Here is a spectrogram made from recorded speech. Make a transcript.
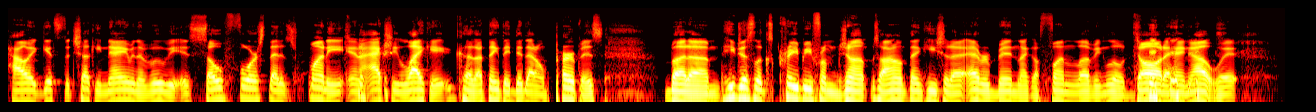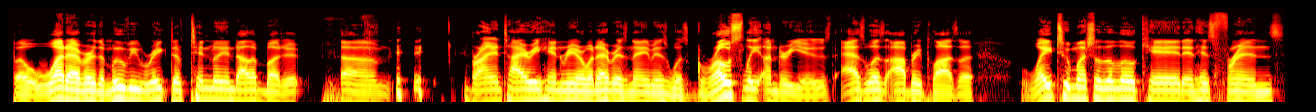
how it gets the Chucky name in the movie is so forced that it's funny, and I actually like it because I think they did that on purpose. But um, he just looks creepy from jump, so I don't think he should have ever been like a fun-loving little doll to hang out with. But whatever, the movie reeked of ten million dollar budget. Um, Brian Tyree Henry or whatever his name is was grossly underused, as was Aubrey Plaza. Way too much of the little kid and his friends,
